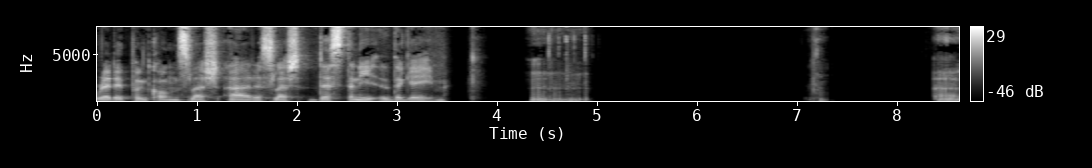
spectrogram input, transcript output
Reddit.com slash r slash Destiny the game. Mm. Eh,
